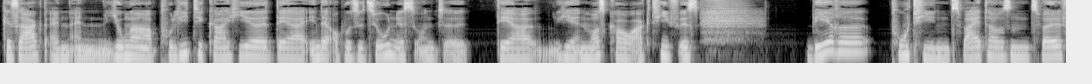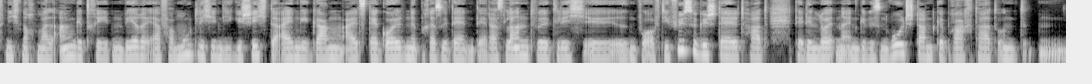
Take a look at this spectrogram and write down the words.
gesagt, ein, ein junger Politiker hier, der in der Opposition ist und äh, der hier in Moskau aktiv ist, wäre Putin 2012 nicht nochmal angetreten, wäre er vermutlich in die Geschichte eingegangen als der goldene Präsident, der das Land wirklich äh, irgendwo auf die Füße gestellt hat, der den Leuten einen gewissen Wohlstand gebracht hat und mm,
